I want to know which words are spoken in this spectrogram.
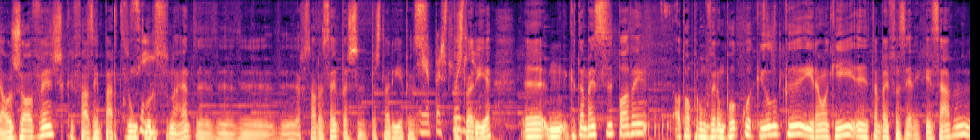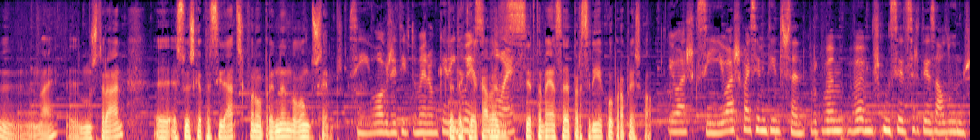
aos jovens que fazem parte de um Sim. curso não é? de, de, de restauração, pastelaria, penso, é pastelaria, pastelaria eh, que também se podem autopromover um pouco aquilo que irão aqui eh, também fazer e quem sabe não é? Eh, mostrar as suas capacidades que foram aprendendo ao longo dos tempos. Sim, o objetivo também era um bocadinho Portanto, aqui esse, acaba é? de ser também essa parceria com a própria escola. Eu acho que sim, eu acho que vai ser muito interessante porque vamos conhecer de certeza alunos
